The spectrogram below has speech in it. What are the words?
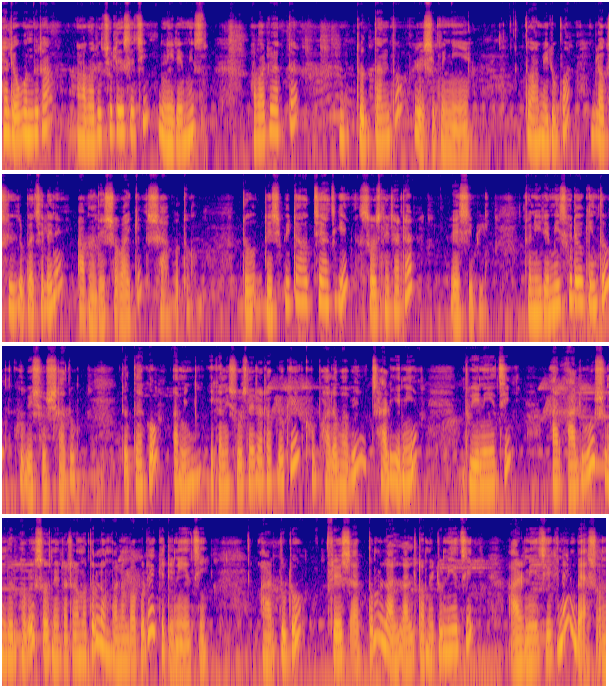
Hello বন্ধুরা, আবারও চলে এসেছি নিরামিষ, আবারও একটা দুর্দান্ত রেসিপি নিয়ে। তো আমি রূপা, ব্লগ রূপা চ্যানেলে আপনাদের সবাইকে স্বাগত। তো রেসিপিটা হচ্ছে আজকে সজনে ডাঁটার রেসিপি তো নিরামিষ হলেও কিন্তু খুবই সুস্বাদু। তো দেখো, আমি এখানে সজনে ডাঁটাগুলোকে খুব ভালোভাবে ছাড়িয়ে নিয়ে ধুয়ে নিয়েছি। আর আলুও সুন্দরভাবে সজনে ডাঁটার মতো লম্বা লম্বা করে কেটে নিয়েছি। আর দুটো ফ্রেশ একদম লাল লাল টমেটো নিয়েছি আর নিয়েছি এখানে বেসন।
